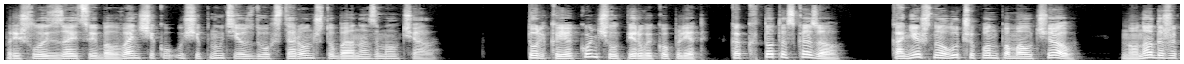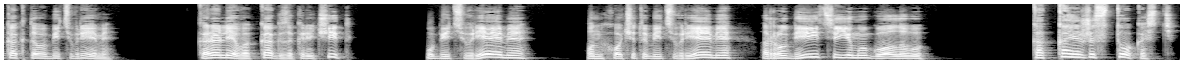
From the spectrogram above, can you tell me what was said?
Пришлось зайцу и болванчику ущипнуть ее с двух сторон, чтобы она замолчала. Только я кончил первый куплет, как кто-то сказал. Конечно, лучше б он помолчал, но надо же как-то убить время. Королева как закричит «Убить время! Он хочет убить время! Рубите ему голову!» «Какая жестокость!»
